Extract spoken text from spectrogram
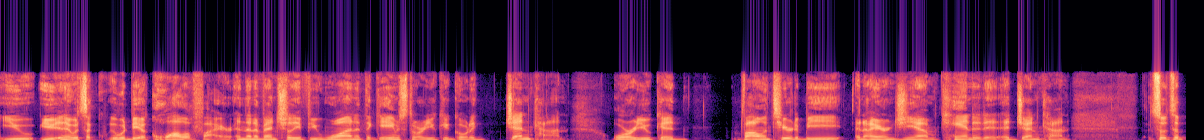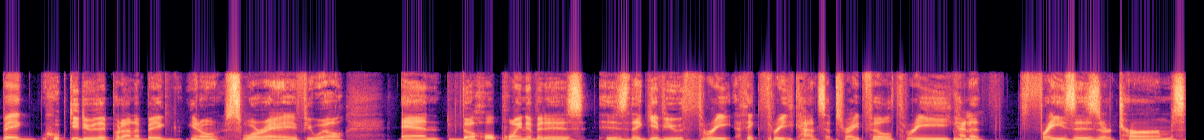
you you and it was a, it would be a qualifier, and then eventually, if you won at the game store, you could go to Gen Con, or you could volunteer to be an Iron GM candidate at Gen Con so it's a big hoop de doo. They put on a big, you know, soiree, if you will. And the whole point of it is, is they give you three, I think three concepts, right, Phil? 3 mm-hmm. kind of phrases or terms,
